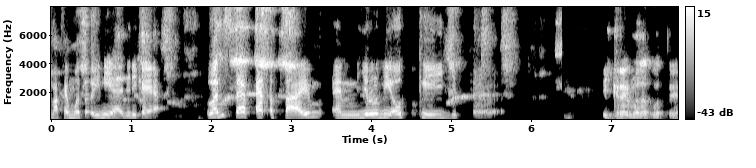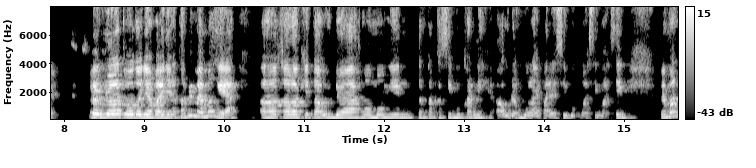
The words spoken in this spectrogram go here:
pakai moto ini ya. Jadi kayak one step at a time and you'll be okay gitu. Ih, keren banget motonya. Keren banget motonya banyak. Tapi memang ya, uh, kalau kita udah ngomongin tentang kesibukan nih, uh, udah mulai pada sibuk masing-masing, memang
